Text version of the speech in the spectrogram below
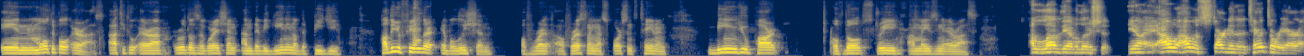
in multiple eras attitude era ruthless aggression and the beginning of the pg how do you feel the evolution of, re- of wrestling and sports entertainment being you part of those three amazing eras? I love the evolution. You know i, I was started in the territory era.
